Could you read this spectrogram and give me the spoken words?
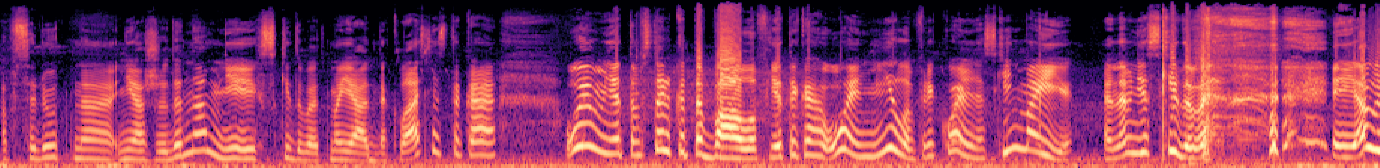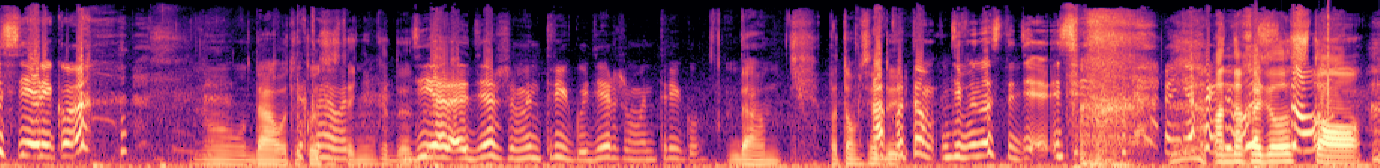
абсолютно неожиданно. Мне их скидывает моя одноклассница такая, ой, у меня там столько-то баллов. Я такая, ой, мило, прикольно, скинь мои. Она мне скидывает. И я в истерику. Ну да, вот такое Такая вот состояние, когда... Дер- Держим интригу, держим интригу. Да, потом А следует... потом 99. Я Она хотела хотела 100. 100.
